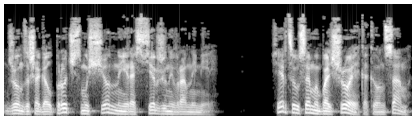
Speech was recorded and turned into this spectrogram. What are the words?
Джон зашагал прочь, смущенный и рассерженный в равной мере. Сердце у Сэма большое, как и он сам,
